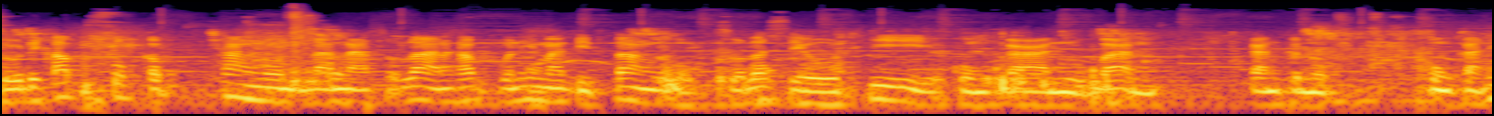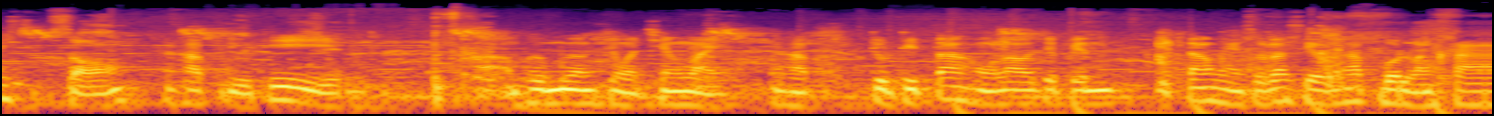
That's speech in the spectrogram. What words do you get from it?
สวัสดีครับพบกับช่างนนท์ลานาโซล่านะครับ วันนี้มาติดตั้งระบบโซลาเซลล์ที่โครงการหมู่บ้านการกระหนกโครงการที่ 12 นะครับ อยู่ที่อำเภอเมืองจังหวัดเชียงใหม่นะครับ จุดติดตั้งของเราจะเป็นติดตั้งแผงโซลาเซลล์นะครับ บนหลังคา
